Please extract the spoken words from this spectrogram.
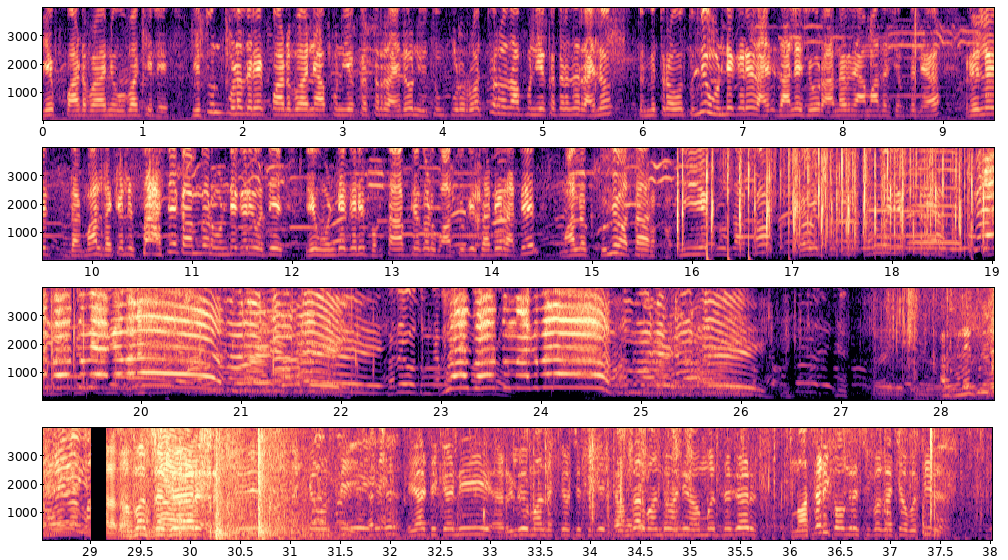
एक पाठबळाने उभा केले. इथून पुढे जर एक पाठबळाने आपण एकत्र राहिलो आणि इथून पुढे रोजच्या रोज आपण एकत्र जर राहिलो तर मित्र हो तुम्ही हुंडेकरी राह झाल्याशिवाय राहणार नाही आम्हाला शब्द द्या. रेल्वे माल धक्क्यातले सहाशे कामगार हुंडेकरी होते. हे हुंडेकरी फक्त आपल्याकडे वाहतुकीसाठी राहते मालक तुम्ही होता ही एक रोज दाखवा त्या एकजुटीने सर्व एकत्र या. विलास भाऊ तुम्ही आगे बढ़ो सदैव तुमच्या विलास भाऊ तुम आगे बढ़ो अहमदनगर धक्क्यावरती या ठिकाणी रेल्वे माल धक्क्यावरचे सगळे कामगार बांधव आणि अहमदनगर माथाडी काँग्रेस विभागाच्या वतीनं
